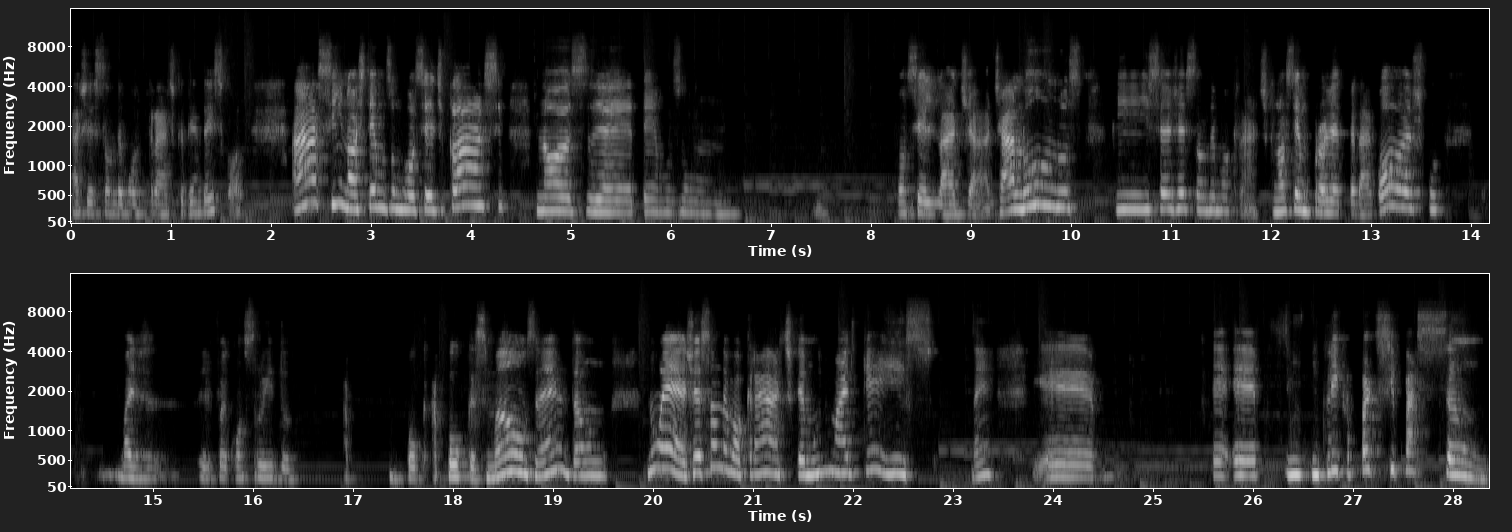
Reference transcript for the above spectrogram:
a gestão democrática dentro da escola. Ah, sim, nós temos um conselho de classe, nós é, temos um, conselho lá de, de alunos, e isso é gestão democrática. Nós temos um projeto pedagógico, mas ele foi construído a, a poucas mãos, né? Então, não é, gestão democrática é muito mais do que isso, né? É, é, é, implica participação,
